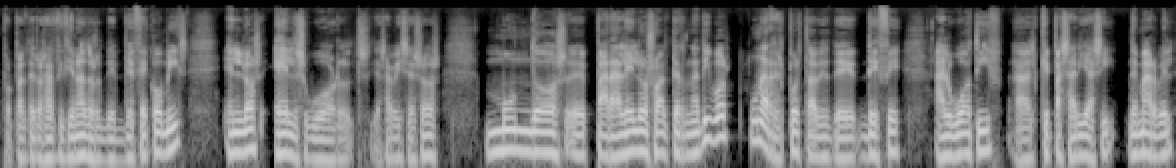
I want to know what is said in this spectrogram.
por parte de los aficionados de DC Comics en los Elseworlds, ya sabéis, esos mundos eh, paralelos o alternativos, una respuesta desde DC al What If, al que pasaría así de Marvel,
